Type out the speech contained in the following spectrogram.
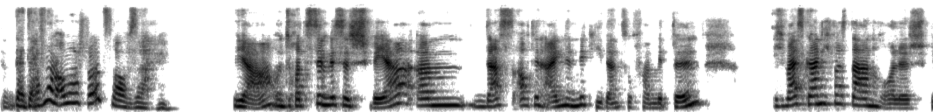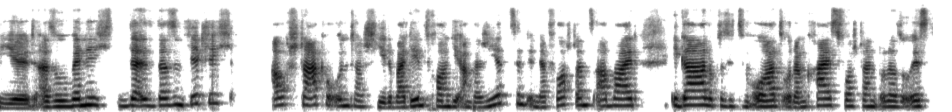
da darf man auch mal stolz drauf sein. Ja, und trotzdem ist es schwer, ähm, das auch den eigenen Mitgliedern zu vermitteln ich weiß gar nicht, was da eine Rolle spielt. Also wenn ich, da, da sind wirklich auch starke Unterschiede bei den Frauen, die engagiert sind in der Vorstandsarbeit, egal ob das jetzt im Orts- oder im Kreisvorstand oder so ist,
